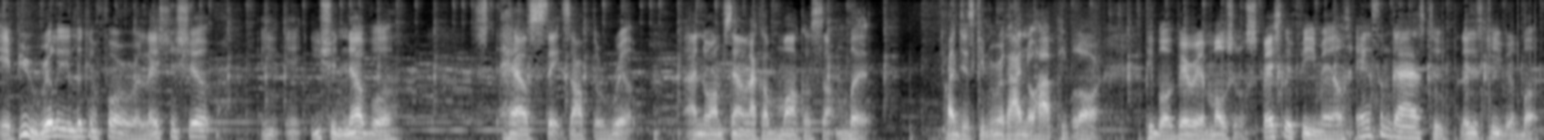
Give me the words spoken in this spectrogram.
if you're really looking for a relationship, you, you should never have sex off the rip. I know I'm sounding like a monk or something, but I just keep it real. I know how people are. People are very emotional, especially females and some guys too. Let's just keep it a buck.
